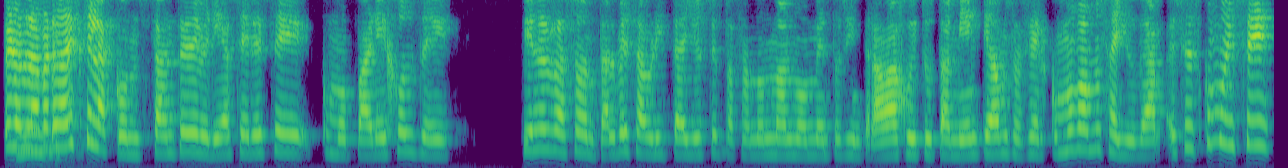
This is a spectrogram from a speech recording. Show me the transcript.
Pero la verdad es que la constante debería ser ese como parejos de, tienes razón, tal vez ahorita yo estoy pasando un mal momento sin trabajo y tú también, ¿qué vamos a hacer? ¿Cómo vamos a ayudar? Ese es como ese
